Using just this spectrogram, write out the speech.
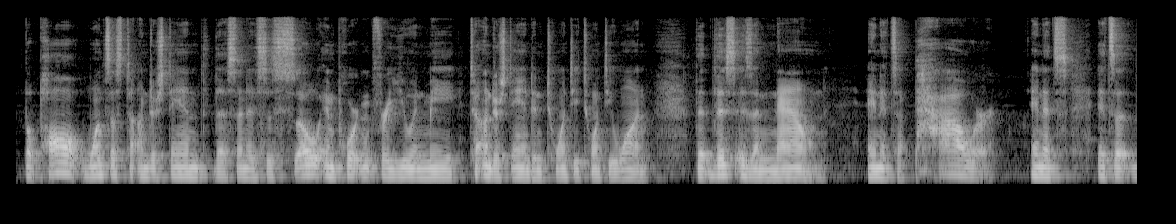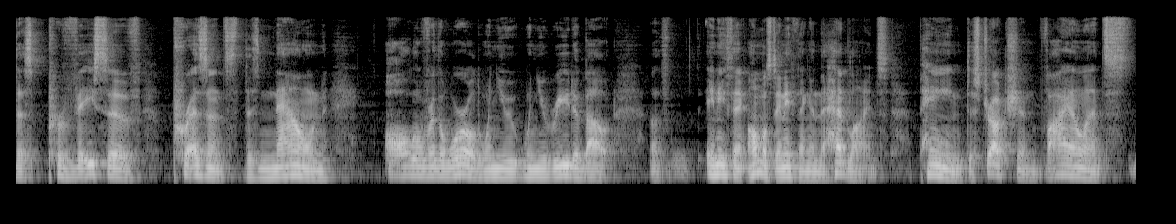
But Paul wants us to understand this, and this is so important for you and me to understand in 2021 that this is a noun and it's a power and it's it's a this pervasive presence, this noun all over the world when you when you read about uh, anything, almost anything in the headlines, pain, destruction, violence,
